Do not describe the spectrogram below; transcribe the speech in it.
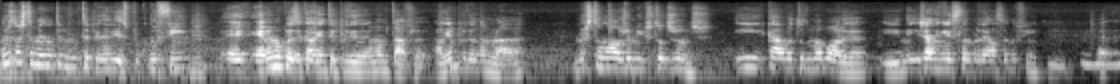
Mas nós também não temos muita pena disso, porque no fim é, é a mesma coisa que alguém ter perdido, é uma metáfora. Alguém perdeu a namorada mas estão lá os amigos todos juntos. E acaba tudo uma borga. E já ninguém se lembra da Elsa no fim. Ah,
